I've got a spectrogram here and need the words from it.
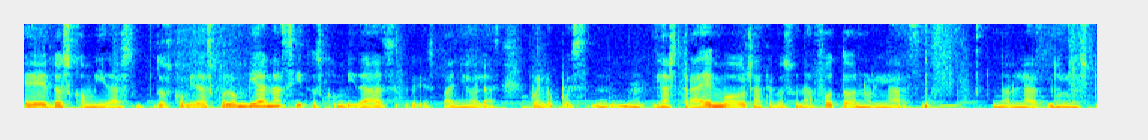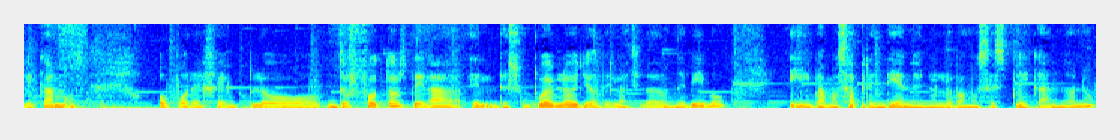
eh, dos comidas, dos comidas colombianas y dos comidas españolas. Bueno, pues mm, mm, las traemos, hacemos una foto, nos, las, nos, lo explicamos. O por ejemplo, dos fotos de, la, de su pueblo, yo de la ciudad donde vivo, y vamos aprendiendo y nos lo vamos explicando, ¿no?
